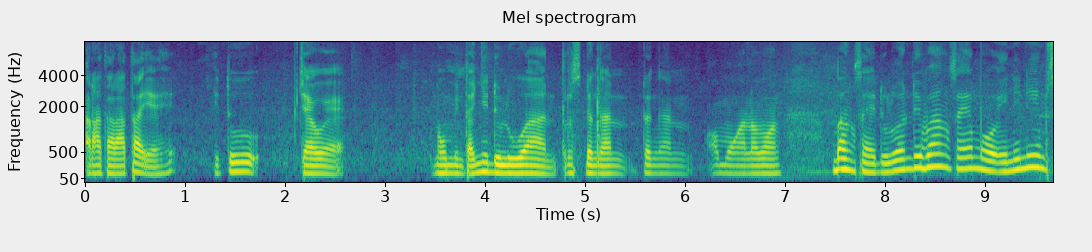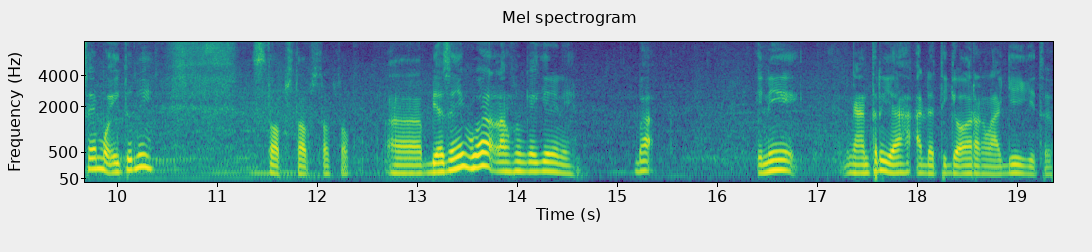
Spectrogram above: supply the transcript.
rata-rata ya itu cewek mau mintanya duluan terus dengan dengan omongan-omongan bang saya duluan deh bang saya mau ini nih saya mau itu nih. Stop stop stop stop. Uh, biasanya gue langsung kayak gini nih mbak ini ngantri ya ada tiga orang lagi gitu.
